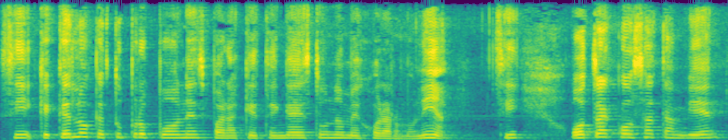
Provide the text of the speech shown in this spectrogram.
¿Sí? ¿Qué, qué es lo que tú propones para que tenga esto una mejor armonía? ¿Sí? Otra cosa también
